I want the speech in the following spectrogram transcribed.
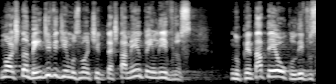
Nós também dividimos o Antigo Testamento em livros no Pentateuco, livros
